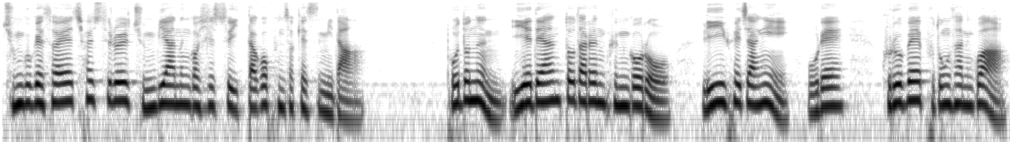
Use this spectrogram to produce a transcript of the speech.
중국에서의 철수를 준비하는 것일 수 있다고 분석했습니다. 보도는 이에 대한 또 다른 근거로 리 회장이 올해 그룹의 부동산과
